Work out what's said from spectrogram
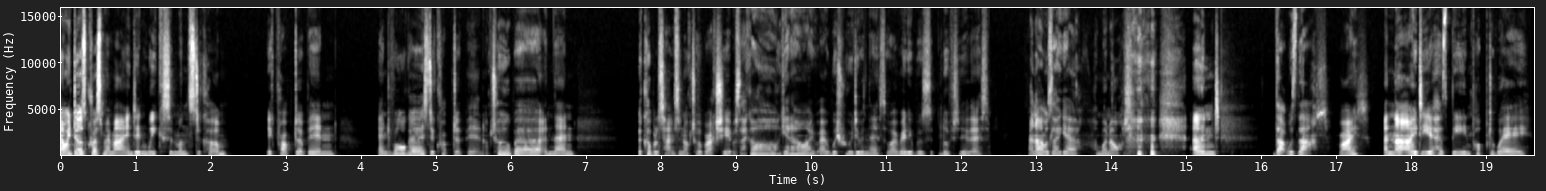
Now it does cross my mind in weeks and months to come. It cropped up in end of August. It cropped up in October, and then a couple of times in October. Actually, it was like, "Oh, you know, I, I wish we were doing this, or I really was love to do this." And I was like, yeah, and we're not. and that was that, right? And that idea has been popped away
